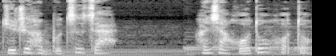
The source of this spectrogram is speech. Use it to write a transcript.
菊治很不自在，很想活动活动。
